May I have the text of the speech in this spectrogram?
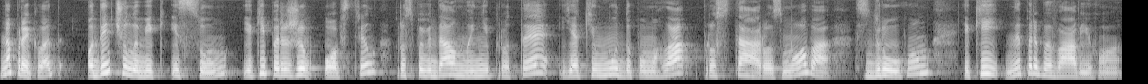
Наприклад, один чоловік із Сум, який пережив обстріл, розповідав мені про те, як йому допомогла проста розмова з другом, який не перебивав його,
